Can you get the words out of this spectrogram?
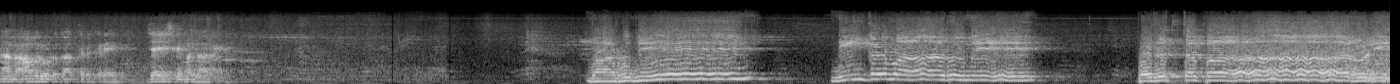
நான் ஆவலோடு காத்திருக்கிறேன். ஜெய் ஸ்ரீமன் நாராயணன் வாருமே நீங்கள் வாருமே பெருத்த பாருளே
